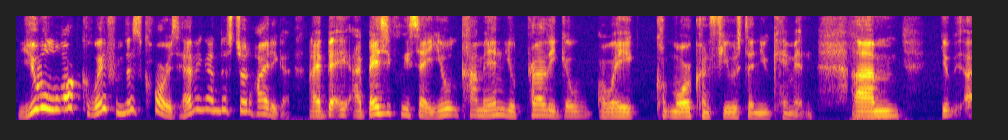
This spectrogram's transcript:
you will walk away from this course having understood Heidegger. I ba- I basically say you'll come in, you'll probably go away more confused than you came in. Um, you, uh,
